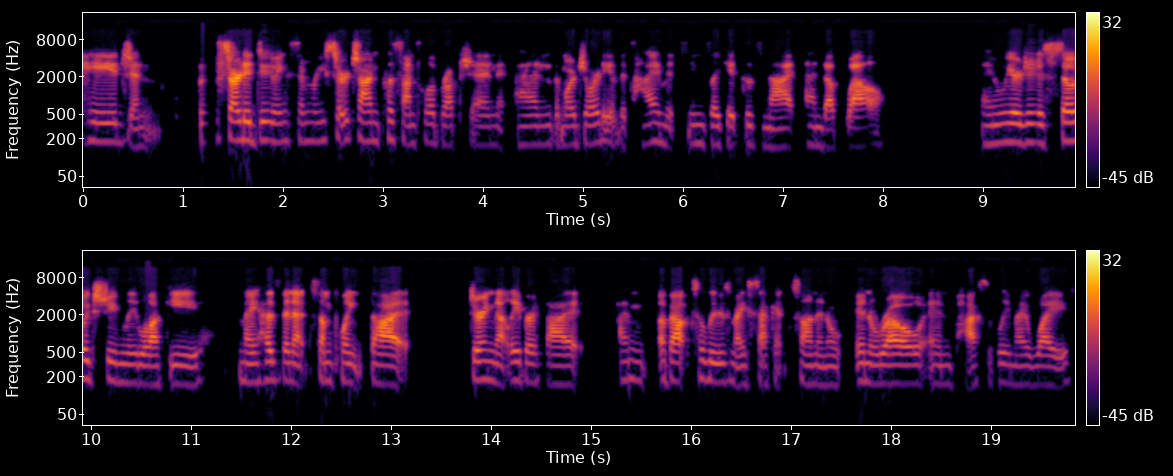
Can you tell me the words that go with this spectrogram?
page and started doing some research on placental abruption and the majority of the time it seems like it does not end up well and we are just so extremely lucky. My husband at some point thought during that labor thought, I'm about to lose my second son in a, in a row and possibly my wife.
